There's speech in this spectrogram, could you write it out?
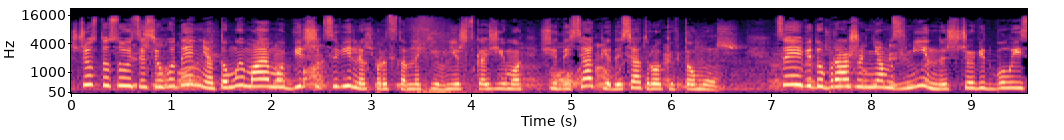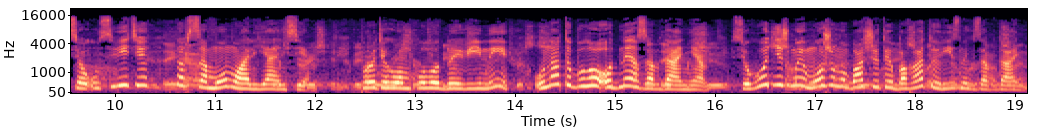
Що стосується сьогодення, то ми маємо більше цивільних представників ніж, скажімо, 60-50 років тому. Це є відображенням змін, що відбулися у світі та в самому альянсі. Протягом холодної війни у НАТО було одне завдання. Сьогодні ж ми можемо бачити багато різних завдань.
